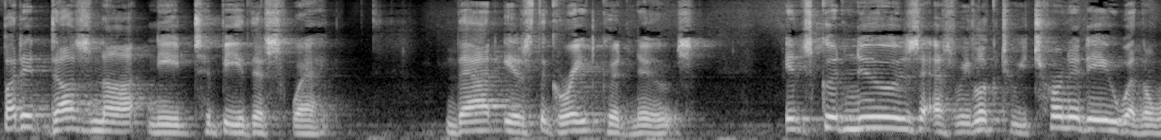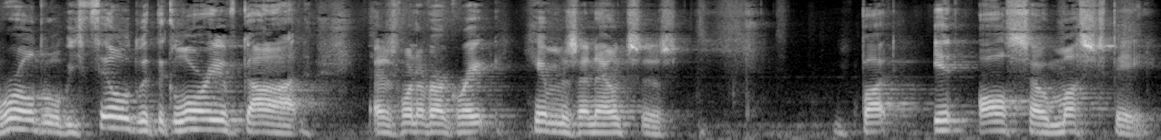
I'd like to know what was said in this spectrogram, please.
But it does not need to be this way. That is the great good news it's good news as we look to eternity when the world will be filled with the glory of God, as one of our great hymns announces. But it also must be,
